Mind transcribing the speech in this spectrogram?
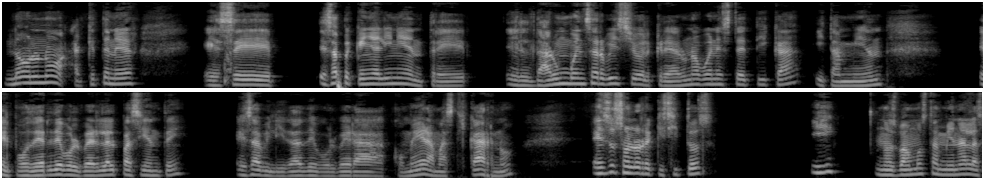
No, no, no, hay que tener ese, esa pequeña línea entre el dar un buen servicio, el crear una buena estética y también el poder devolverle al paciente esa habilidad de volver a comer, a masticar, ¿no? Esos son los requisitos y nos vamos también a las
